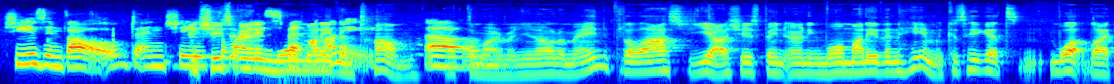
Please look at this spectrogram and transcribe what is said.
she is involved and she And she's earning more money, money than Tom at the Um, moment. You know what I mean? For the last year, she's been earning more money than him because he gets what? Like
